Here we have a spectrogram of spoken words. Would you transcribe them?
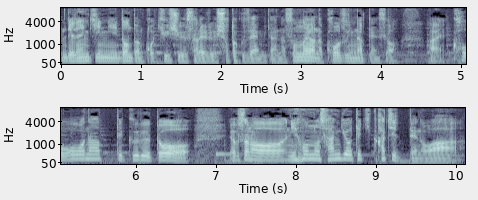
で、年金にどんどんこう吸収される所得税みたいな、そんなような構図になってるんですよ。はい。こうなってくると、やっぱその、日本の産業的価値っていうのは、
